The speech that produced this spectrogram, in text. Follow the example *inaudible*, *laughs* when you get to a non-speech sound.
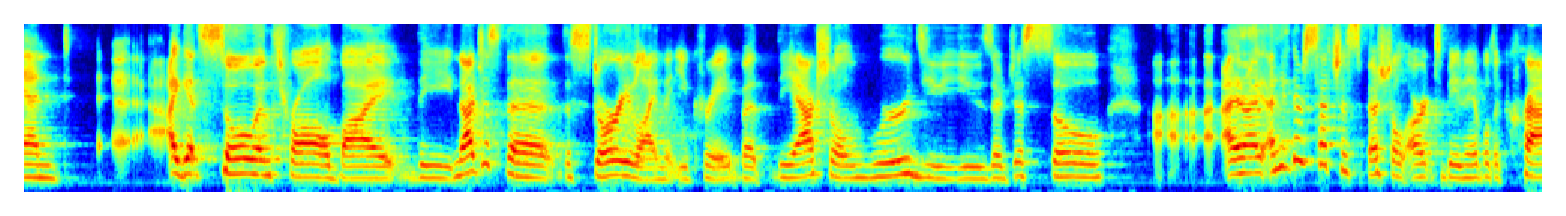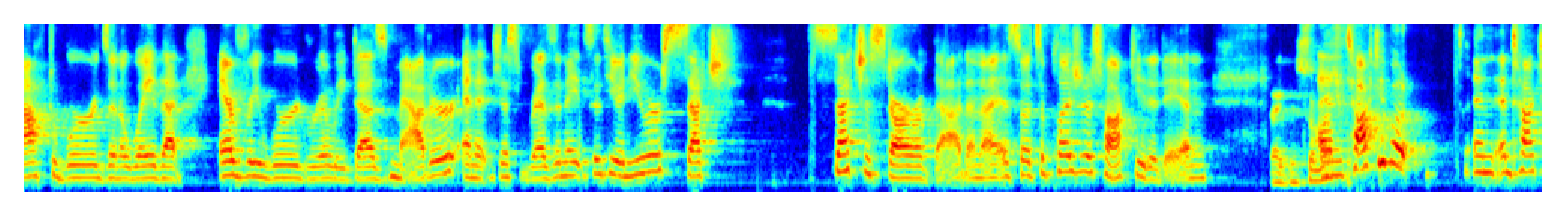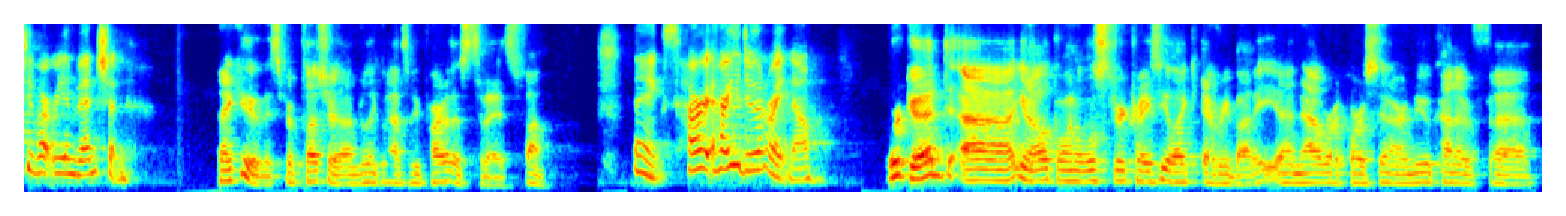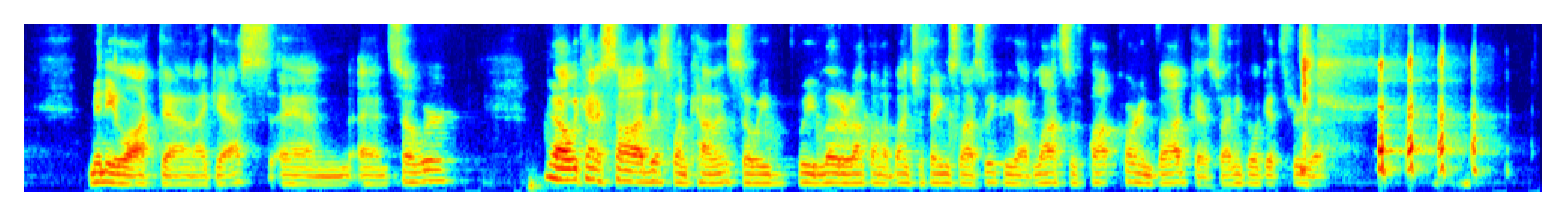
and uh, I get so enthralled by the not just the the storyline that you create, but the actual words you use are just so. Uh, I, I think there's such a special art to being able to craft words in a way that every word really does matter, and it just resonates with you. And you are such such a star of that. And I, so it's a pleasure to talk to you today and thank you so much. And talk to you about and, and talk to you about reinvention. Thank you. It's a pleasure. I'm really glad to be part of this today. It's fun. Thanks. How are, how are you doing right now? We're good. Uh, you know, going a little stir crazy like everybody. And now we're of course in our new kind of uh, mini lockdown, I guess. And and so we're you know, we kind of saw this one coming, so we we loaded up on a bunch of things last week. We got lots of popcorn and vodka, so I think we'll get through that. *laughs*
